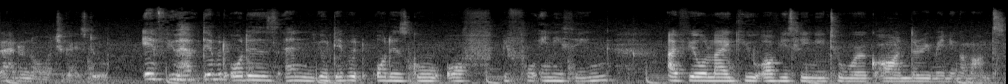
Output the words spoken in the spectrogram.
I don't know what you guys do. If you have debit orders and your debit orders go off before anything, I feel like you obviously need to work on the remaining amounts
